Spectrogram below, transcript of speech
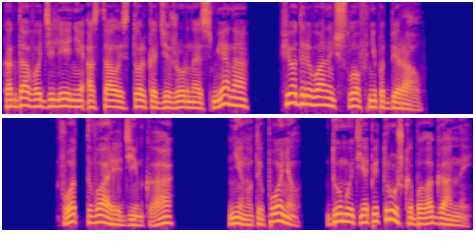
когда в отделении осталась только дежурная смена, Федор Иванович слов не подбирал. «Вот тварь, Димка, а! Не, ну ты понял? Думает, я Петрушка балаганный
